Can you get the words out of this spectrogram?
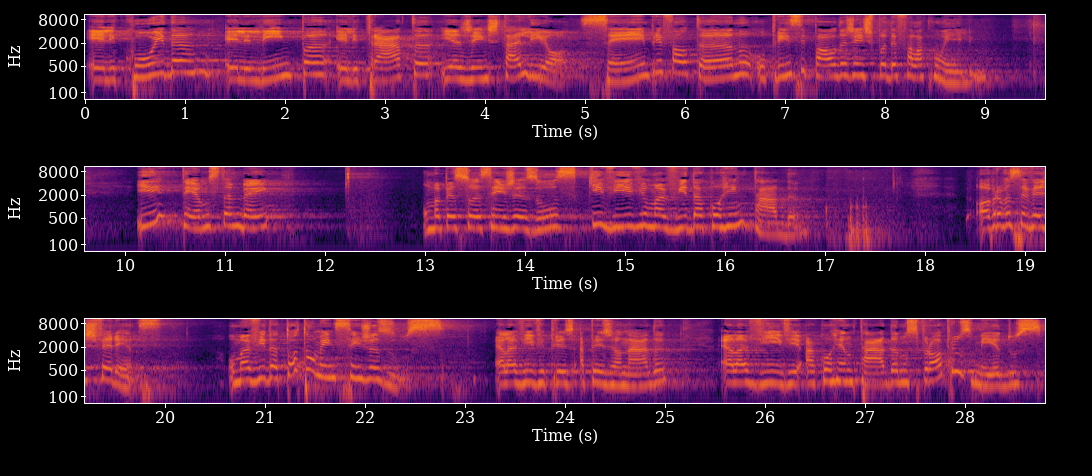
Ele cuida, ele limpa, ele trata e a gente está ali, ó, sempre faltando o principal da gente poder falar com ele. E temos também uma pessoa sem Jesus que vive uma vida acorrentada. Ó, para você ver a diferença. Uma vida totalmente sem Jesus. Ela vive aprisionada, ela vive acorrentada nos próprios medos,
